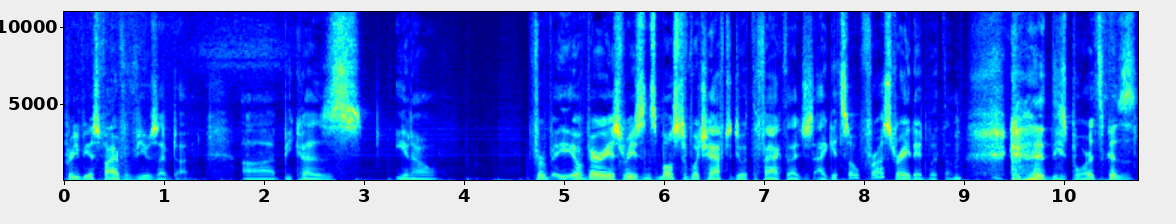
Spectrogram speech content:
previous five reviews I've done, uh, because you know for you know, various reasons, most of which have to do with the fact that I just I get so frustrated with them, these boards, because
